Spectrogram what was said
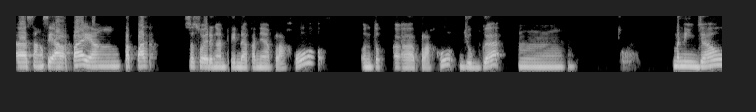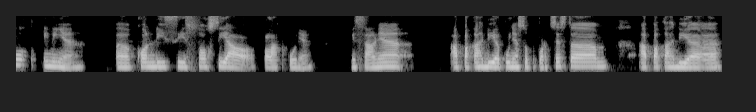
uh, sanksi apa yang tepat sesuai dengan tindakannya pelaku untuk uh, pelaku juga um, meninjau ininya uh, kondisi sosial pelakunya. Misalnya apakah dia punya support system, apakah dia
